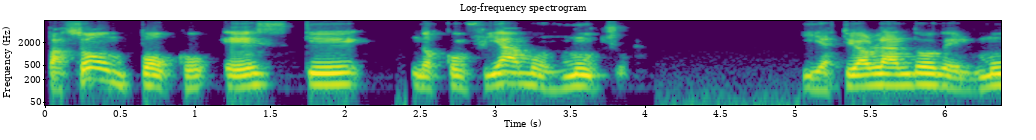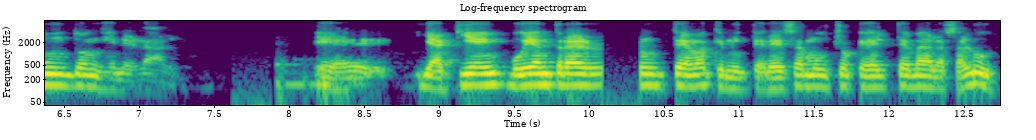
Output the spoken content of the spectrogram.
pasó un poco es que nos confiamos mucho. Y estoy hablando del mundo en general. Eh, y aquí voy a entrar en un tema que me interesa mucho, que es el tema de la salud.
